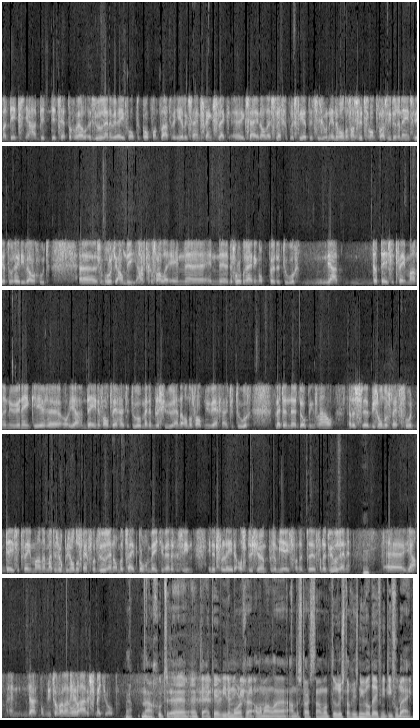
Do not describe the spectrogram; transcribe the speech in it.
maar dit, ja, dit, dit zet toch wel het wielrennen weer even op de kop. Want laten we eerlijk zijn, Frank Vlek, ik zei het al, hij is slecht gepresteerd dit seizoen. In de ronde van Zwitserland was hij er ineens weer, toen reed hij wel goed. zijn broertje Andy hard gevallen in, in de voorbereiding op de Tour. Ja, dat deze twee mannen nu in één keer... Uh, ja, de ene valt weg uit de Tour met een blessure... en de ander valt nu weg uit de Tour met een uh, dopingverhaal. Dat is uh, bijzonder slecht voor deze twee mannen. Maar het is ook bijzonder slecht voor het wielrennen... omdat zij toch een beetje werden gezien in het verleden... als de jeune premiers van het, van het wielrennen. Hm. ja, en daar komt nu toch wel een heel aardig smetje op. Ja, nou goed, kijken wie er morgen allemaal aan de start staan... want de rustdag is nu wel definitief voorbij.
